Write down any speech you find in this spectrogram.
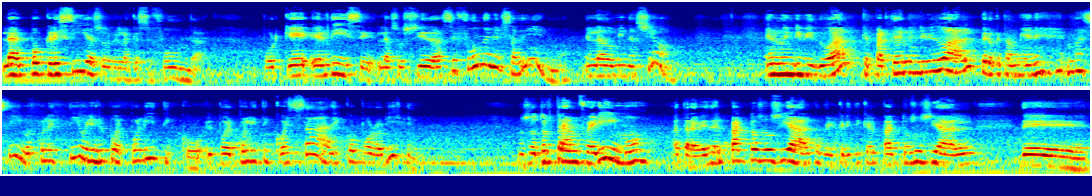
la hipocresía sobre la que se funda, porque él dice, la sociedad se funda en el sadismo, en la dominación, en lo individual, que parte de lo individual, pero que también es masivo, es colectivo y es el poder político. El poder político es sádico por origen. Nosotros transferimos a través del pacto social, porque él critica el pacto social de,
